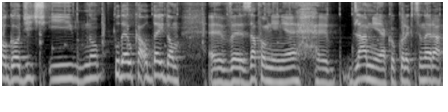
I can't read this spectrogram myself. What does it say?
pogodzić i no pudełka odejdą e, w zapomnienie. E, Dla mnie jako kolekcjonera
